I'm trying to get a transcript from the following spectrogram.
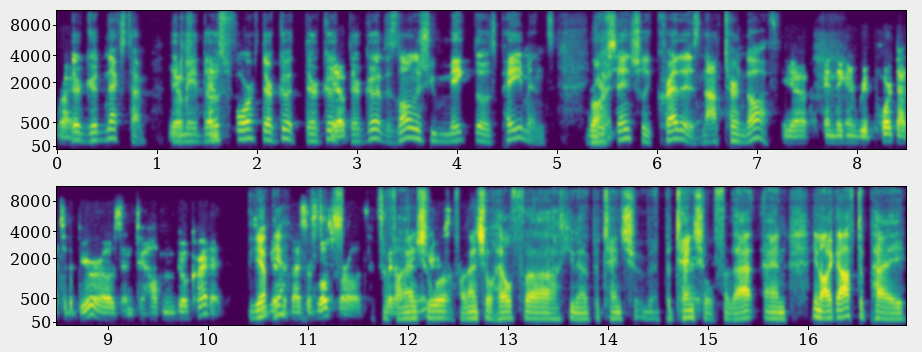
Right. They're good next time. They yep. made those and, four. They're good. They're good. Yep. They're good. As long as you make those payments, right. essentially credit is not turned off. Yeah, and they can report that to the bureaus and to help them build credit. Yep. yeah. the best of both worlds. It's a financial financial health, uh, you know, potential potential right. for that. And you know, like Afterpay,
